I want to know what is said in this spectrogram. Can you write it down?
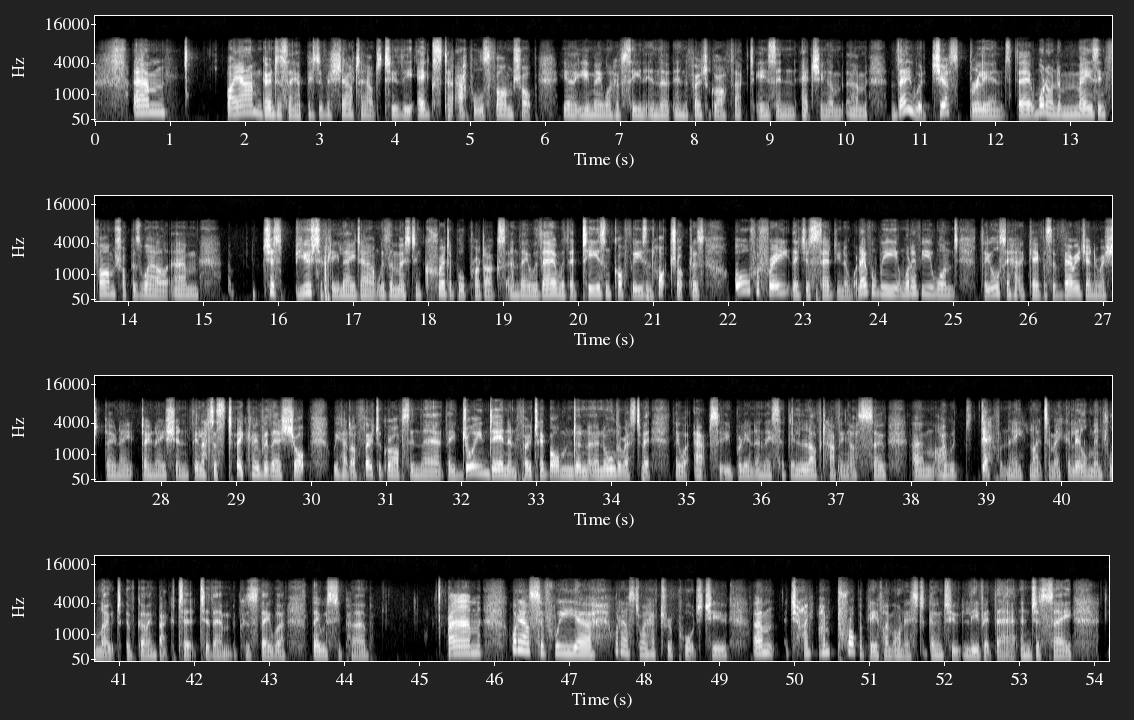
Um, I am going to say a bit of a shout out to the Eggster Apples farm shop. Yeah, you may well have seen in the in the photograph that is in Etchingham. Um, they were just brilliant. They what an amazing farm shop as well. Um, just beautifully laid out with the most incredible products and they were there with their teas and coffees and hot chocolates all for free. They just said you know whatever we whatever you want. They also had, gave us a very generous donate donation. They let us take over their shop. We had our photographs in there. They joined in and photobombed and, and all the rest of it. They were absolutely brilliant and they said they loved having us. So um, i would definitely like to make a little mental note of going back to, to them because they were they were superb um, what else have we? Uh, what else do I have to report to you? Um, I'm, I'm probably, if I'm honest, going to leave it there and just say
